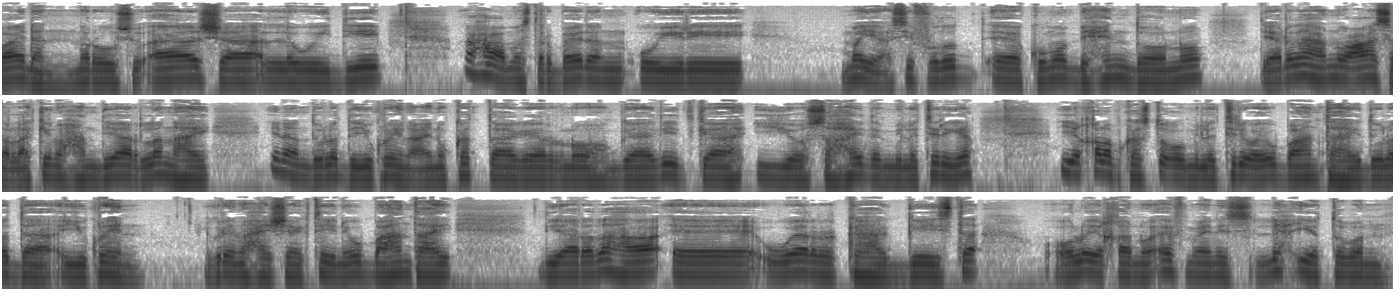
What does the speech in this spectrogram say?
biden mar uu su'aasha la weydiiyey waxaa master biden uu yidhi maya si fudud ee kuma bixin doono diyaaradaha noocaasa laakiin waxaan diyaar lanahay inaan dowladda ukraine aynu ka taageerno gaadiidka iyo sahayda militariga iyo qalab kasta oo militari ay u baahan tahay dowladda ukraine ukraine waxay sheegtay inay u baahan tahay diyaaradaha ee weerarka geysta oo loo yaqaano f minus lix iyo toban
